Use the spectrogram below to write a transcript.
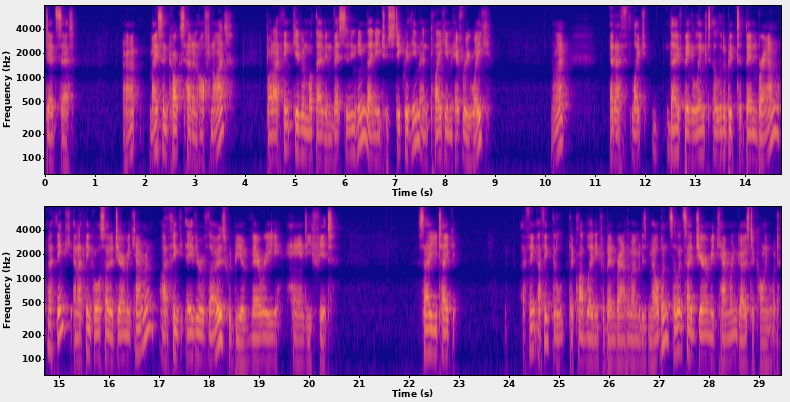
Dead set. All right. Mason Cox had an off night, but I think given what they've invested in him, they need to stick with him and play him every week. All right. And I th- like they've been linked a little bit to Ben Brown, I think, and I think also to Jeremy Cameron. I think either of those would be a very handy fit. Say you take I think I think the the club leading for Ben Brown at the moment is Melbourne. So let's say Jeremy Cameron goes to Collingwood.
